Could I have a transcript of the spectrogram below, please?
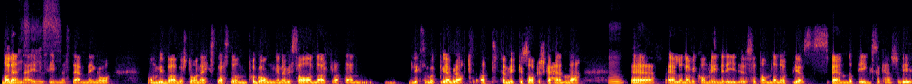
Vad den Precis. är i för sinnesstämning och om vi behöver stå en extra stund på gången när vi sadlar för att den liksom upplever att, att för mycket saker ska hända. Mm. Eh, eller när vi kommer in i ridhuset om den upplevs spänd och pigg så kanske vi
